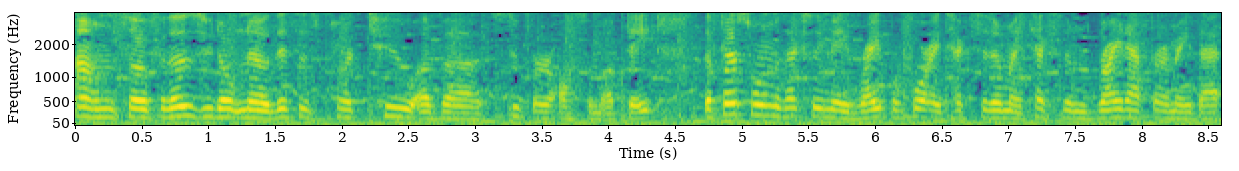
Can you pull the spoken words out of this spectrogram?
Um, so for those who don't know, this is part two of a super awesome update. The first one was actually made right before I texted him. I texted him right after I made that,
